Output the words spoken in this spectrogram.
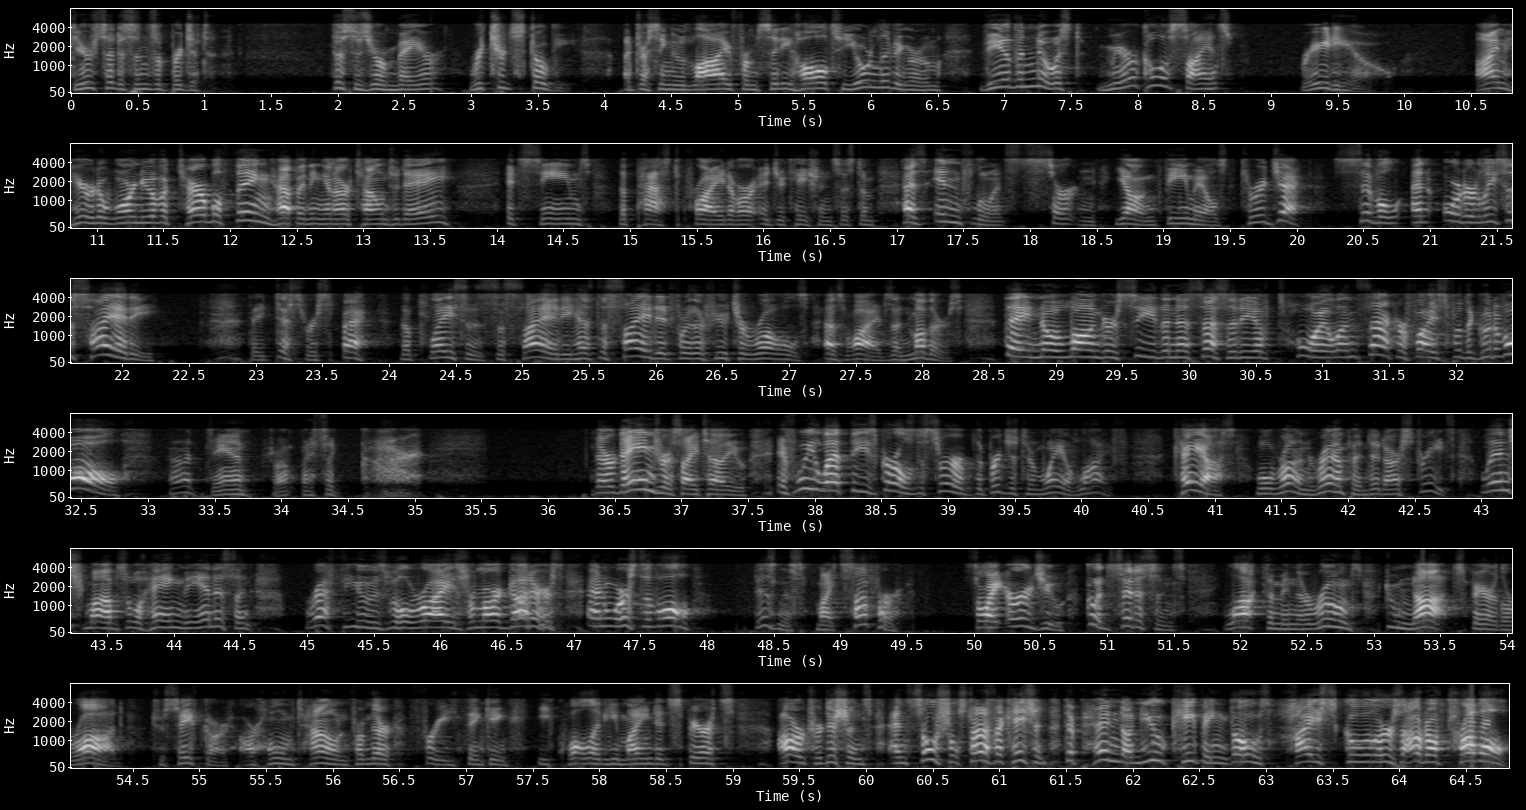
Dear citizens of Bridgeton, this is your mayor, Richard Stogie, addressing you live from City Hall to your living room via the newest Miracle of Science radio. I'm here to warn you of a terrible thing happening in our town today. It seems the past pride of our education system has influenced certain young females to reject civil and orderly society. They disrespect the places society has decided for their future roles as wives and mothers. They no longer see the necessity of toil and sacrifice for the good of all. Ah, Dan, drop my cigar. They're dangerous, I tell you. If we let these girls disturb the Bridgeton way of life, chaos will run rampant in our streets. Lynch mobs will hang the innocent. Refuse will rise from our gutters. And worst of all, business might suffer. So I urge you, good citizens, lock them in their rooms. Do not spare the rod to safeguard our hometown from their free thinking, equality minded spirits. Our traditions and social stratification depend on you keeping those high schoolers out of trouble.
